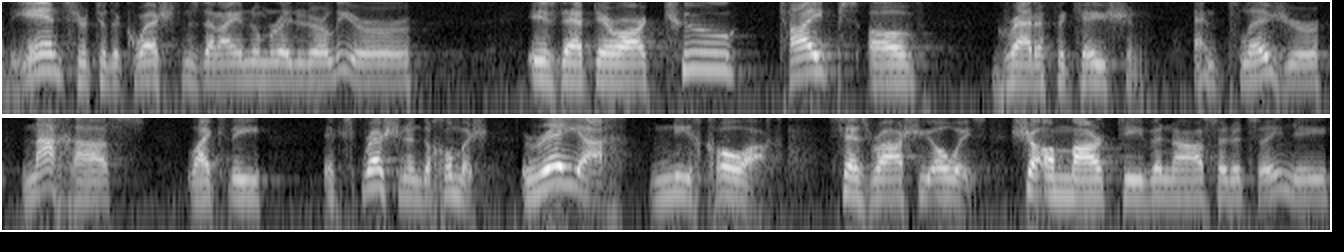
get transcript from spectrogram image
the answer to the questions that I enumerated earlier is that there are two types of gratification and pleasure, nachas, like the expression in the Chumash, reyach nichoach, says Rashi always, sha'amarti v'nasaretzeni.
